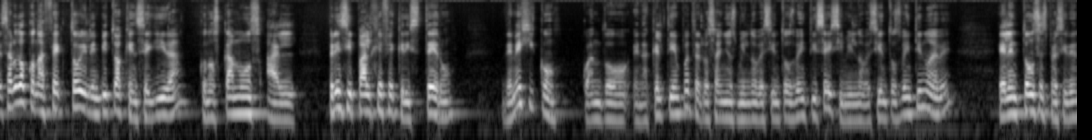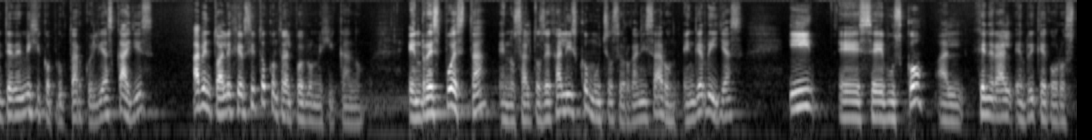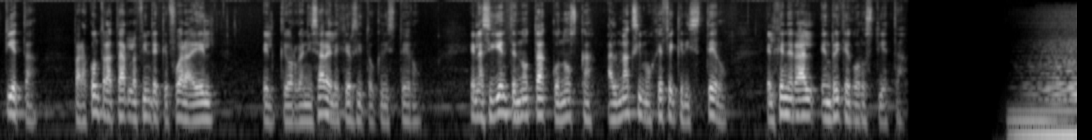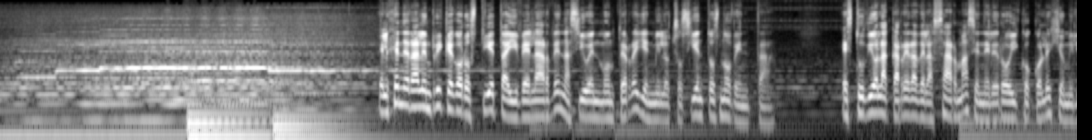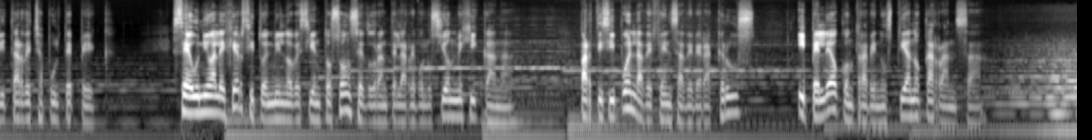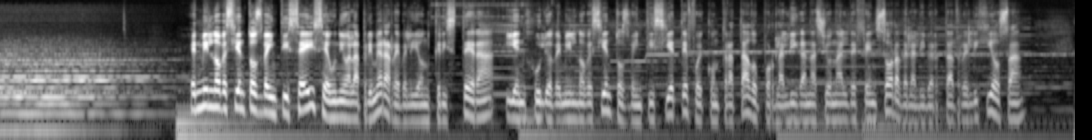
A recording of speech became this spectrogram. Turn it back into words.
Le saludo con afecto y le invito a que enseguida conozcamos al principal jefe cristero de México, cuando en aquel tiempo, entre los años 1926 y 1929, el entonces presidente de México, Plutarco Elías Calles, aventó al ejército contra el pueblo mexicano. En respuesta, en los altos de Jalisco, muchos se organizaron en guerrillas y eh, se buscó al general Enrique Gorostieta para contratarlo a fin de que fuera él el que organizara el ejército cristero. En la siguiente nota conozca al máximo jefe cristero, el general Enrique Gorostieta. El general Enrique Gorostieta y Velarde nació en Monterrey en 1890. Estudió la carrera de las armas en el heroico Colegio Militar de Chapultepec. Se unió al ejército en 1911 durante la Revolución Mexicana. Participó en la defensa de Veracruz y peleó contra Venustiano Carranza. En 1926 se unió a la primera rebelión cristera y en julio de 1927 fue contratado por la Liga Nacional Defensora de la Libertad Religiosa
